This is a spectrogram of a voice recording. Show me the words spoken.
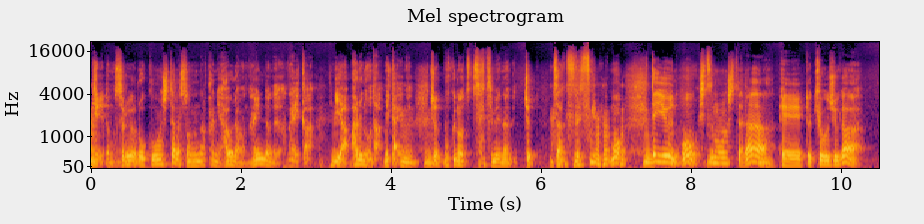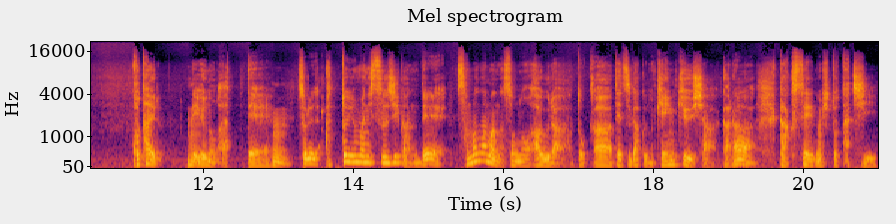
けれども、それを録音したらその中にアウラはないのではないか、いや、あるのだ、みたいな、ちょっと僕の説明なんで、ちょっと雑ですけれども、っていうのを質問したら、えっと、教授が答えるっていうのがあって、それであっという間に数時間でさまざまなそのアウラとか哲学の研究者から学生の人たち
